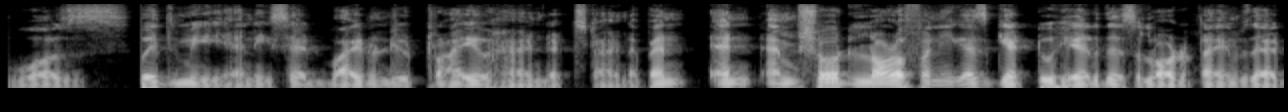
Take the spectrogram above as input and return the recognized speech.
was with me and he said, Why don't you try your hand at stand up? And and I'm sure a lot of funny guys get to hear this a lot of times that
